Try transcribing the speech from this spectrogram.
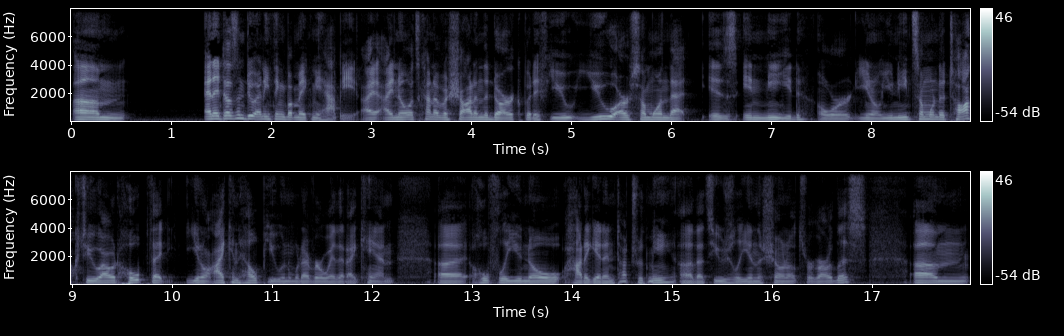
Um, and it doesn't do anything but make me happy. I, I know it's kind of a shot in the dark, but if you you are someone that is in need or you know you need someone to talk to, I would hope that you know I can help you in whatever way that I can. Uh, hopefully, you know how to get in touch with me. Uh, that's usually in the show notes, regardless. Um,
